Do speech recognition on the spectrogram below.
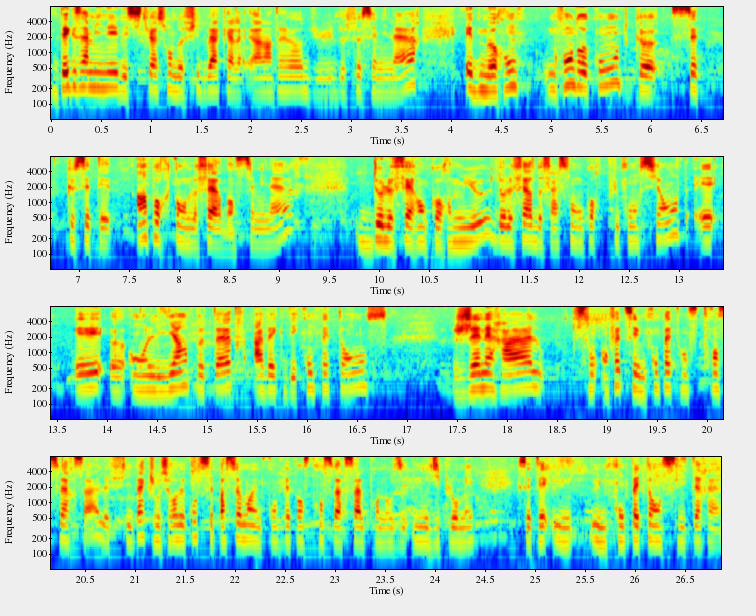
d'examiner des situations de feedback à l'intérieur de ce séminaire et de me, rendre compte que c'était important de le faire dans ce séminaire, de le faire encore mieux, de le faire de façon encore plus consciente et, euh, en lien peut-être avec des compétences générales en fait, c'est une compétence transversale. Le feedback, je me suis rendu compte que ce n'est pas seulement une compétence transversale pour nos, diplômés, que c'était une, compétence littéraire.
